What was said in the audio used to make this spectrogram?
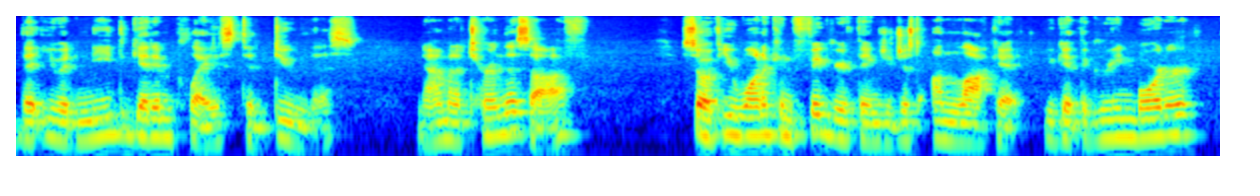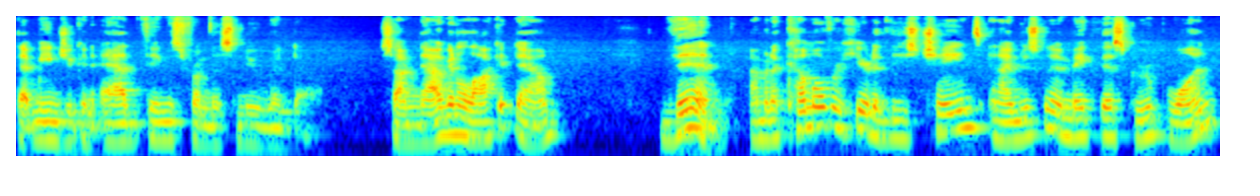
that you would need to get in place to do this. Now I'm going to turn this off. So if you want to configure things, you just unlock it. You get the green border. That means you can add things from this new window. So I'm now going to lock it down. Then I'm going to come over here to these chains and I'm just going to make this group 1.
